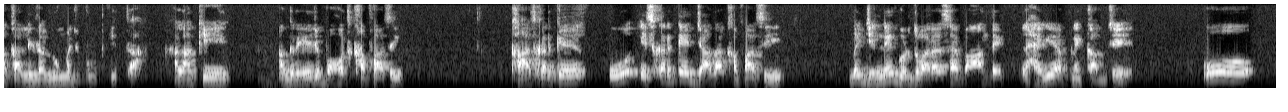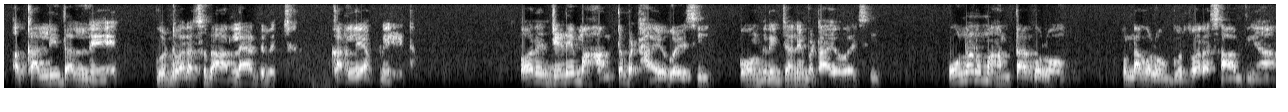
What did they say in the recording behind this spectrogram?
ਅਕਾਲੀ ਦਲ ਨੂੰ ਮਜ਼ਬੂਤ ਕੀਤਾ। ਹਾਲਾਂਕਿ ਅੰਗਰੇਜ਼ ਬਹੁਤ ਖਫਾ ਸੀ। ਖਾਸ ਕਰਕੇ ਉਹ ਇਸ ਕਰਕੇ ਜ਼ਿਆਦਾ ਖਫਾ ਸੀ ਵੀ ਜਿੰਨੇ ਗੁਰਦੁਆਰਾ ਸਾਹਿਬਾਨ ਦੇ ਹੈਗੇ ਆਪਣੇ ਕਬਜ਼ੇ, ਉਹ ਅਕਾਲੀ ਦਲ ਨੇ ਗੁਰਦੁਆਰਾ ਸੁਧਾਰ ਲਹਿਰ ਦੇ ਵਿੱਚ ਕਰ ਲਿਆ ਆਪਣੇ ਹੇਠ। ਔਰ ਜਿਹੜੇ ਮਹੰਤ ਬਿਠਾਏ ਹੋਏ ਸੀ, ਉਹ ਅੰਗਰੇਜ਼ਾਂ ਨੇ ਬਿਠਾਏ ਹੋਏ ਸੀ। ਉਹਨਾਂ ਨੂੰ ਮਹੰਤਾਂ ਕੋਲੋਂ, ਉਹਨਾਂ ਕੋਲੋਂ ਗੁਰਦੁਆਰਾ ਸਾਹਿਬ ਦੀਆਂ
